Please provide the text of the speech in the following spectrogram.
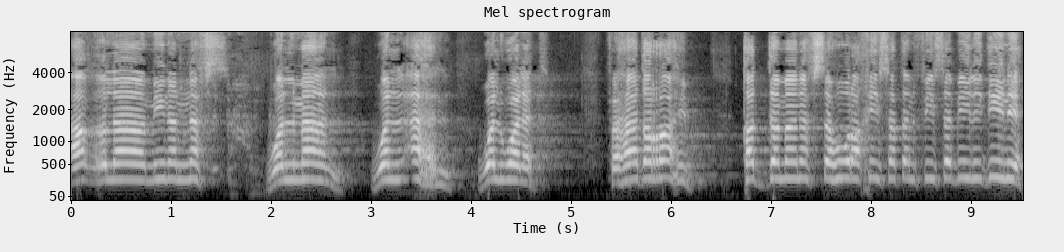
أغلى من النفس والمال والأهل والولد. فهذا الراهب قدم نفسه رخيصة في سبيل دينه.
